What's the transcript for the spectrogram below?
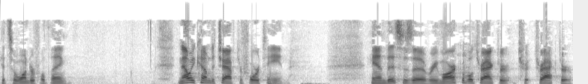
it's a wonderful thing. Now we come to chapter 14. And this is a remarkable tractor, tr tractor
